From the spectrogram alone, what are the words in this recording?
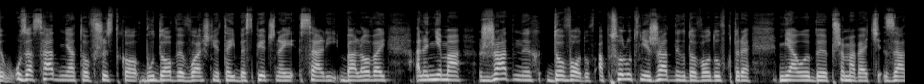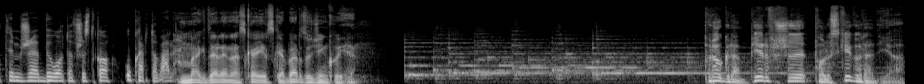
y, uzasadnia to wszystko budowę właśnie tej bezpiecznej sali balowej, ale nie ma żadnych dowodów, absolutnie żadnych dowodów, które miałyby przemawiać za tym, że było to wszystko ukartowane. Magdalena Skajewska, bardzo dziękuję. Program pierwszy Polskiego Radia.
